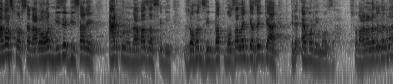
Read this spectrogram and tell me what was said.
নামাজ পড়ছেন আর ওহন নিজে বিচারে আর কোনো নামাজ আসেনি। যখন জিব্বাত মজা লাগিয়া যাইগা, এটা এমনই মজা। সব হানা লাগতেন না?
